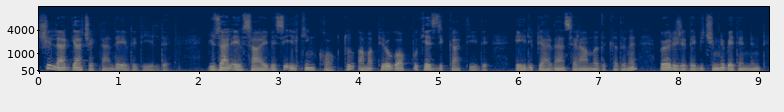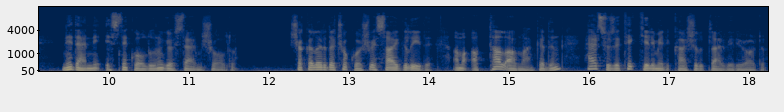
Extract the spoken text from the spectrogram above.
Şiller gerçekten de evde değildi. Güzel ev sahibesi ilkin korktu ama Pirogov bu kez dikkatliydi. Eğilip yerden selamladı kadını, böylece de biçimli bedeninin nedenli esnek olduğunu göstermiş oldu. Şakaları da çok hoş ve saygılıydı ama aptal Alman kadın her söze tek kelimelik karşılıklar veriyordu.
